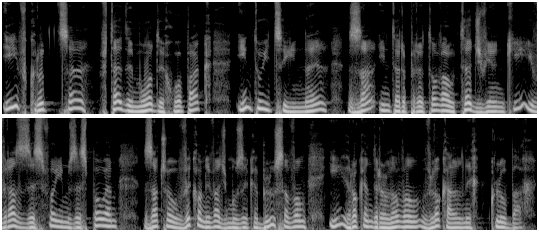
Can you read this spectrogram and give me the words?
i wkrótce wtedy młody chłopak intuicyjny zainterpretował te dźwięki i wraz ze swoim zespołem zaczął wykonywać muzykę bluesową i rock'n'rollową w lokalnych klubach.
